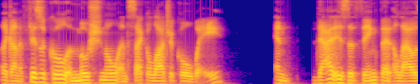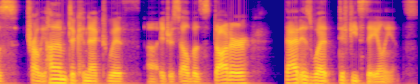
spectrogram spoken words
like on a physical, emotional, and psychological way. And that is the thing that allows Charlie Hunnam to connect with uh, Idris Elba's daughter. That is what defeats the aliens.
